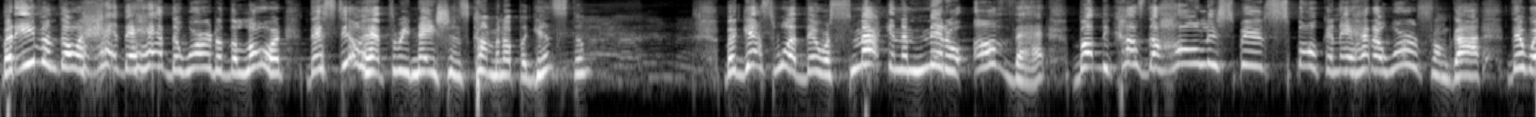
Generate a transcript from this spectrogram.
But even though they had the word of the Lord, they still had three nations coming up against them. But guess what? They were smack in the middle of that. But because the Holy Spirit spoke and they had a word from God, they were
